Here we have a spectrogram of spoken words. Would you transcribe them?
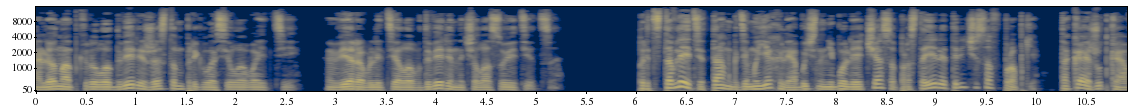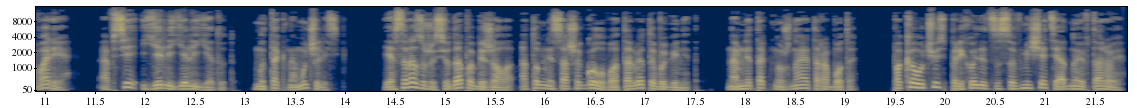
Алена открыла дверь и жестом пригласила войти. Вера влетела в дверь и начала суетиться. Представляете, там, где мы ехали обычно не более часа, простояли три часа в пробке. Такая жуткая авария, а все еле-еле едут. Мы так намучились. Я сразу же сюда побежала, а то мне Саша голову оторвет и выгонит. Нам мне так нужна эта работа. Пока учусь, приходится совмещать и одно, и второе.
